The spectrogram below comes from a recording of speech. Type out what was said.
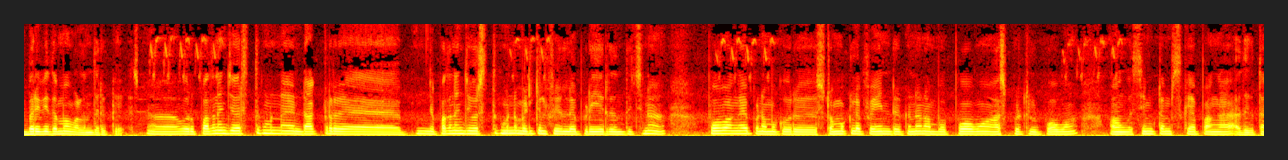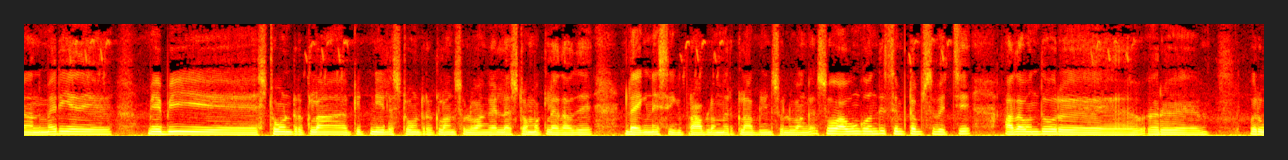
அபரிவிதமாக வளர்ந்துருக்கு. ஒரு பதினஞ்சு வருஷத்துக்கு முன்னே டாக்டர் பதினஞ்சு வருஷத்துக்கு முன்னே மெடிக்கல் ஃபீல்டில் எப்படி இருந்துச்சுன்னா போவாங்க. இப்போ நமக்கு ஒரு ஸ்டொமக்கில் பெயின் இருக்குன்னா நம்ம போவோம் ஹாஸ்பிட்டல் போவோம். அவங்க சிம்டம்ஸ் கேட்பாங்க. அதுக்கு தகுந்த மாதிரி மேபி ஸ்டோன் இருக்கலாம் கிட்னியில் ஸ்டோன் இருக்கலாம்னு சொல்லுவாங்க. இல்லை ஸ்டொமக்கில் ஏதாவது டயக்னோஸ்டிக் ப்ராப்ளம் இருக்கலாம் அப்படின்னு சொல்லுவாங்க. ஸோ அவங்க வந்து சிம்டம்ஸ் வச்சு அதை வந்து ஒரு ஒரு ஒரு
